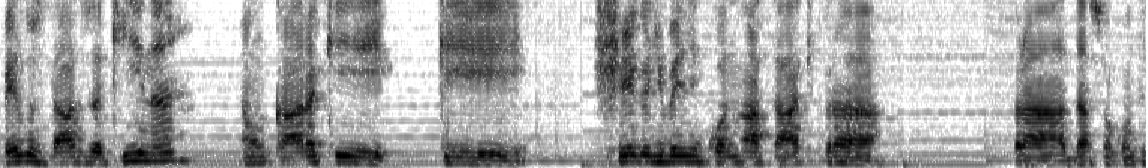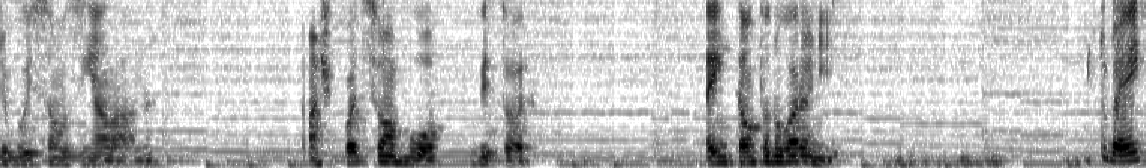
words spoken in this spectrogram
pelos dados aqui, né, é um cara que, que chega de vez em quando no ataque para para dar sua contribuiçãozinha lá, né? Acho que pode ser uma boa vitória. Até então tá no Guarani. Muito bem.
